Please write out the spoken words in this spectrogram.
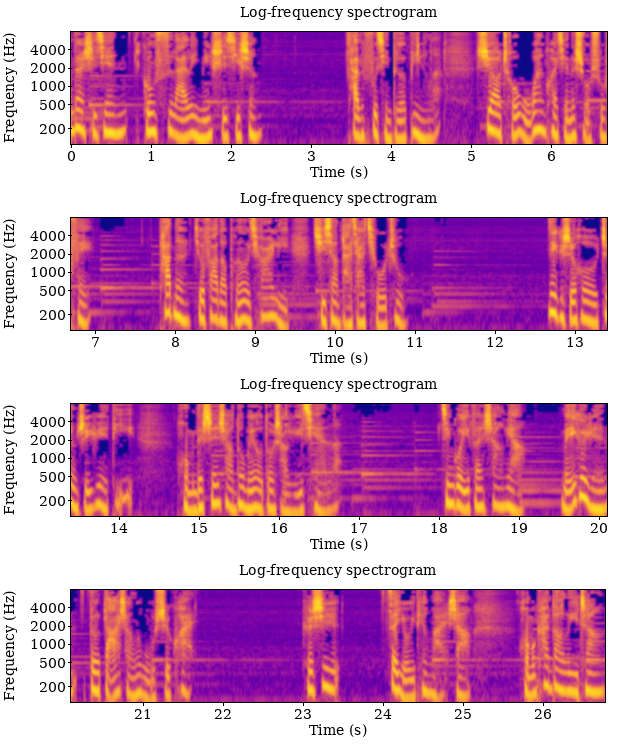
前段时间，公司来了一名实习生，他的父亲得病了，需要筹五万块钱的手术费，他呢就发到朋友圈里去向大家求助。那个时候正值月底，我们的身上都没有多少余钱了。经过一番商量，每一个人都打赏了五十块。可是，在有一天晚上，我们看到了一张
